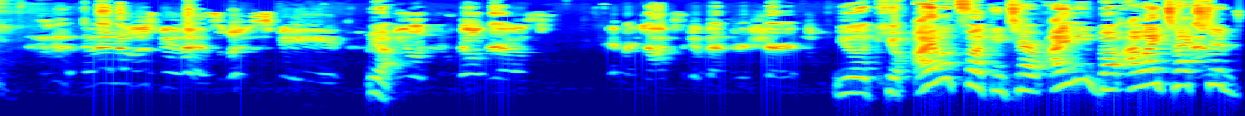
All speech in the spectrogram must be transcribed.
And then it'll just be this. It'll just be Yeah. me looking real gross in my Toxic Avenger shirt. You look cute. I look fucking terrible. I need. Bo- oh, I texted.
